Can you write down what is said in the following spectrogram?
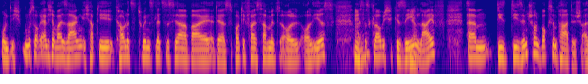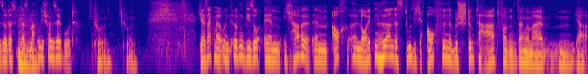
Und ich muss auch ehrlicherweise sagen, ich habe die Kaulitz Twins letztes Jahr bei der Spotify Summit All, All Ears, mhm. heißt das, glaube ich, gesehen, ja. live. Ähm, die, die sind schon bocksympathisch. Also das, das mhm. machen die schon sehr gut. Cool, cool. Ja, sag mal, und irgendwie so, ähm, ich habe ähm, auch äh, Leuten hören, dass du dich auch für eine bestimmte Art von, sagen wir mal, m, ja,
